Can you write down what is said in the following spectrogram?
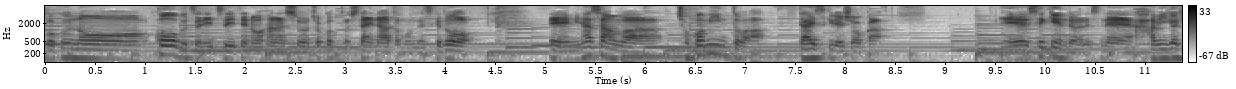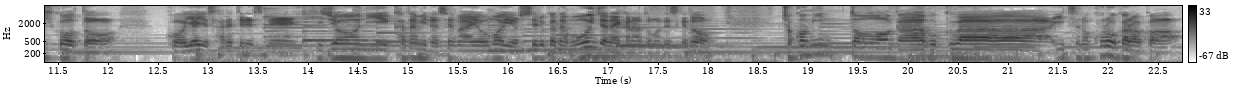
僕の好物についてのお話をちょこっとしたいなと思うんですけど、えー、皆さんはチョコミントは大好きでしょうか、えー、世間ではですね歯磨き粉とこう揶揄されてですね非常に肩身の狭い思いをしてる方も多いんじゃないかなと思うんですけどチョコミントが僕はいつの頃からか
